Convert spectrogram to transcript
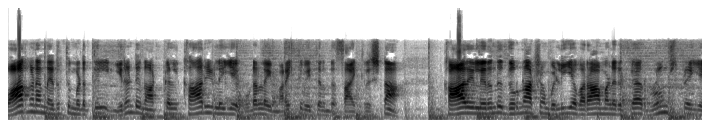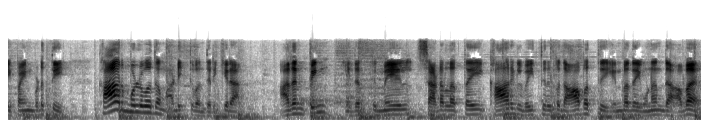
வாகன நிறுத்துமிடத்தில் இரண்டு நாட்கள் காரிலேயே உடலை மறைத்து வைத்திருந்த சாய் கிருஷ்ணா காரில் இருந்து துர்நாற்றம் வெளியே வராமல் இருக்க ரூம் ஸ்ப்ரேயை பயன்படுத்தி கார் முழுவதும் அடித்து வந்திருக்கிறார். அதன் பின் இதற்கு மேல் சடலத்தை காரில் வைத்திருப்பது ஆபத்து என்பதை உணர்ந்த அவர்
